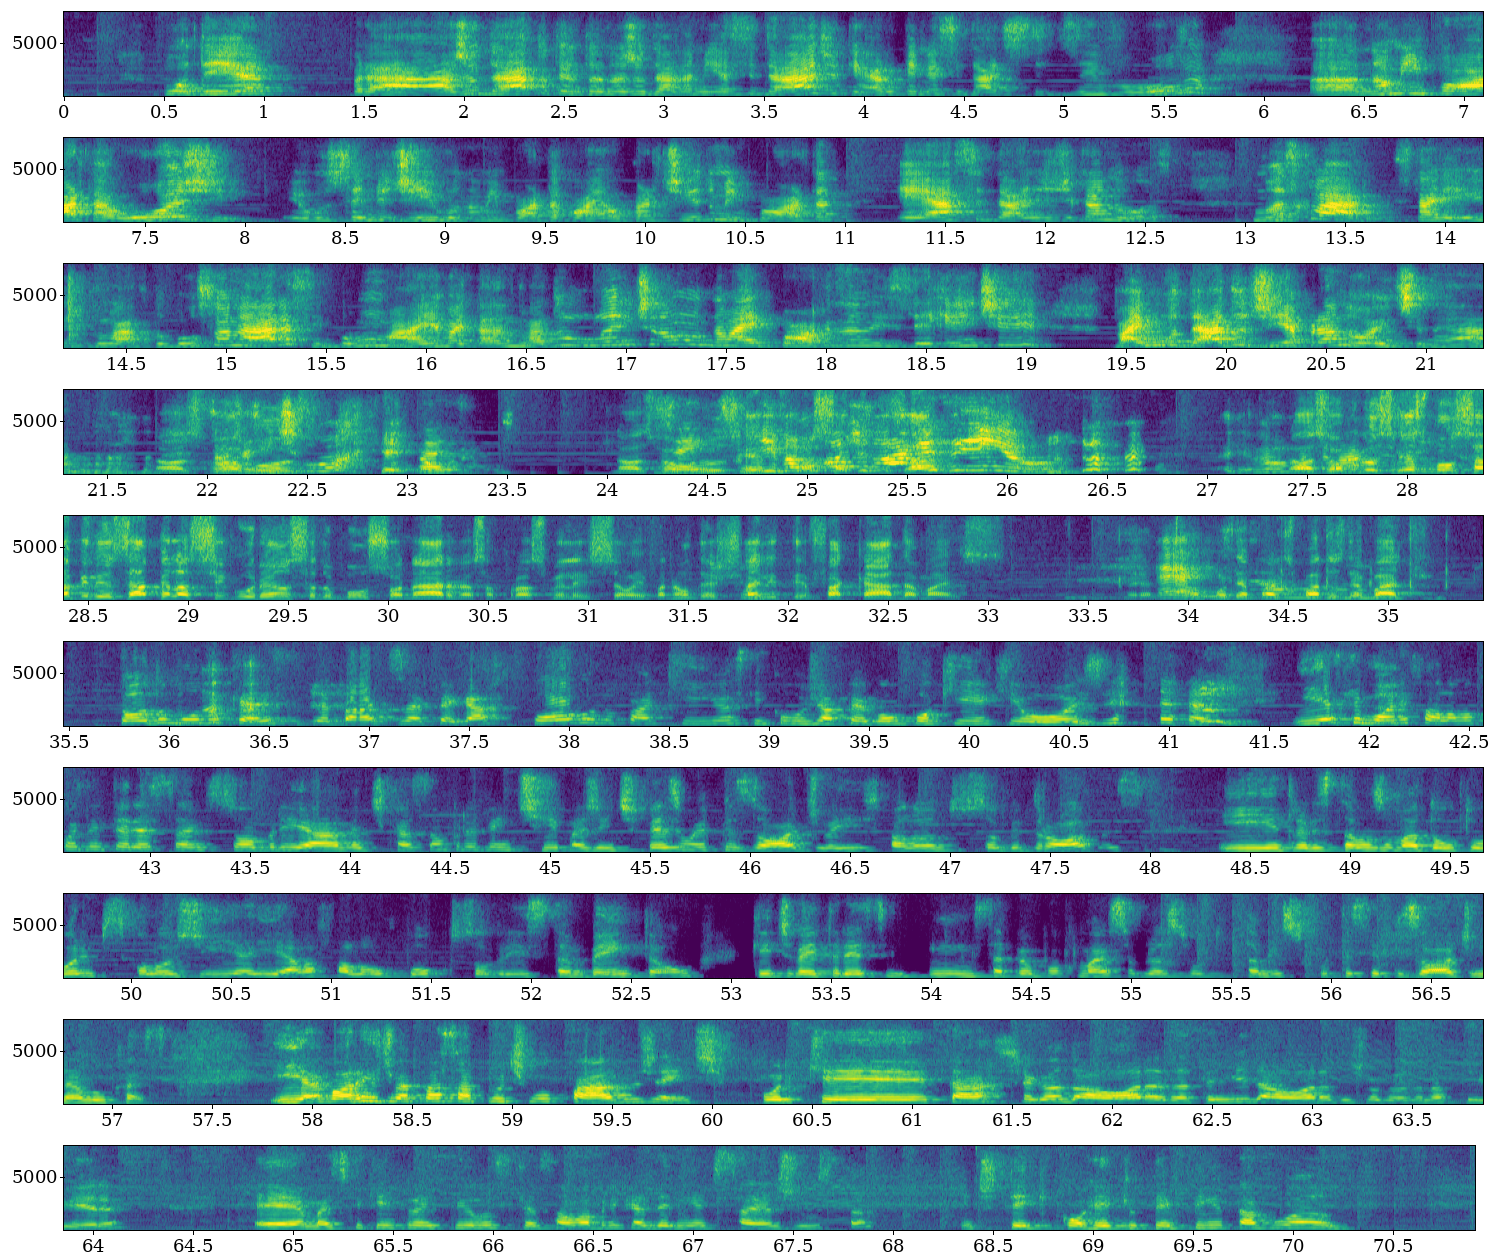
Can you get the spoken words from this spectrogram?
poder para ajudar, estou tentando ajudar na minha cidade, quero que a minha cidade se desenvolva. Uh, não me importa hoje, eu sempre digo, não me importa qual é o partido, me importa é a cidade de Canoas. Mas, claro, estarei do lado do Bolsonaro, assim como o Maia vai estar do lado do Lula. A gente não, não é hipócrita em dizer que a gente vai mudar do dia para a noite, né? Nós vamos. Nós vamos gente, nos responsabilizar. E vamos continuar vizinho. Vamos Nós vamos nos responsabilizar pela segurança do Bolsonaro nessa próxima eleição aí, para não deixar ele ter facada mais. Né, é, para poder participar dos debates. Todo mundo quer esses debates, vai pegar fogo no parquinho, assim como já pegou um pouquinho aqui hoje. e a Simone falou uma coisa interessante sobre a medicação preventiva. A gente fez um episódio aí falando sobre drogas e entrevistamos uma doutora em psicologia e ela falou um pouco sobre isso também. Então, quem tiver interesse em saber um pouco mais sobre o assunto, também escuta esse episódio, né, Lucas? E agora a gente vai passar para o último quadro, gente, porque tá chegando a hora, da temida hora do Jogando na Fogueira. É, mas fiquem tranquilos que é só uma brincadeirinha de saia justa. A gente tem que correr que o tempinho tá voando.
